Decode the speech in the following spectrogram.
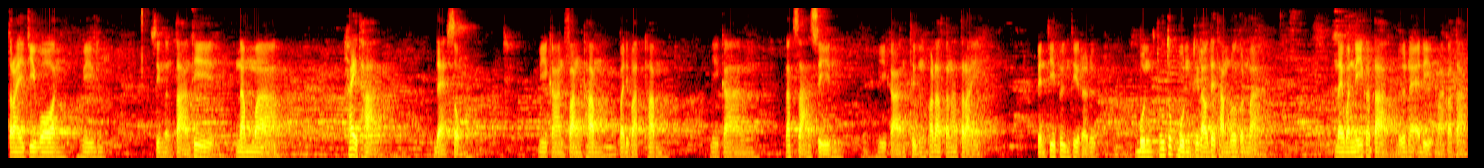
ไตรจีวร มีสิ่งต่างๆที่นำมาให้ทานแด่สงฆ์มีการฟังธรรม ปฏิบัติธรรม มีการรักษาศีล มีการถึงพระรัตนตรัย เป็นที่พึ่งที่ระลึก บุญทุกๆ บุญที่เราได้ทำร่วมกันมา ในวันนี้ก็ตาม หรือในอดีตมาก็ตาม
